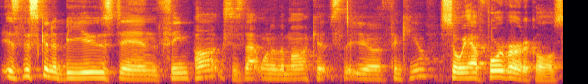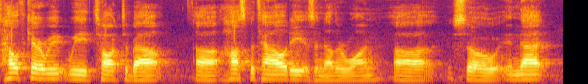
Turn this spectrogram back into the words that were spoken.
is this going to be used in theme parks? Is that one of the markets that you're thinking of? So we have four verticals. Healthcare, we, we talked about. Uh, hospitality is another one. Uh, so in that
